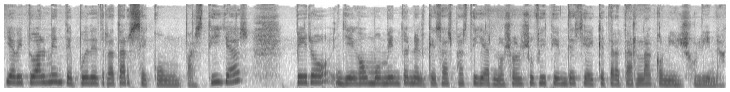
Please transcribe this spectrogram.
y habitualmente puede tratarse con pastillas, pero llega un momento en el que esas pastillas no son suficientes y hay que tratarla con insulina.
